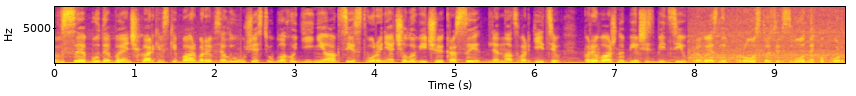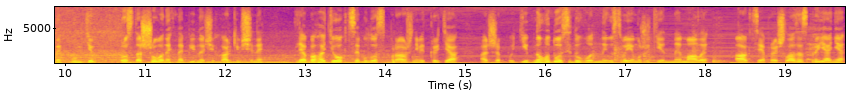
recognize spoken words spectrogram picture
Все буде бенч. Харківські барбари взяли участь у благодійній акції створення чоловічої краси для нацгвардійців. Переважно більшість бійців привезли просто зі взводних опорних пунктів, розташованих на півночі Харківщини. Для багатьох це було справжнє відкриття, адже подібного досвіду вони у своєму житті не мали. Акція пройшла за сприяння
